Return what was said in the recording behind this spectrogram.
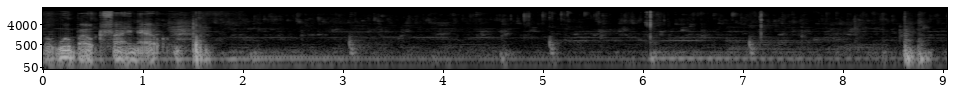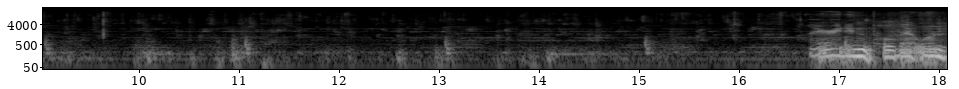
But we're about to find out. There, I didn't pull that one.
